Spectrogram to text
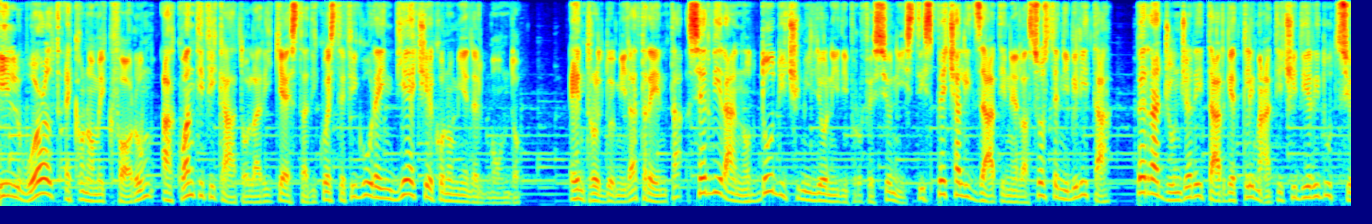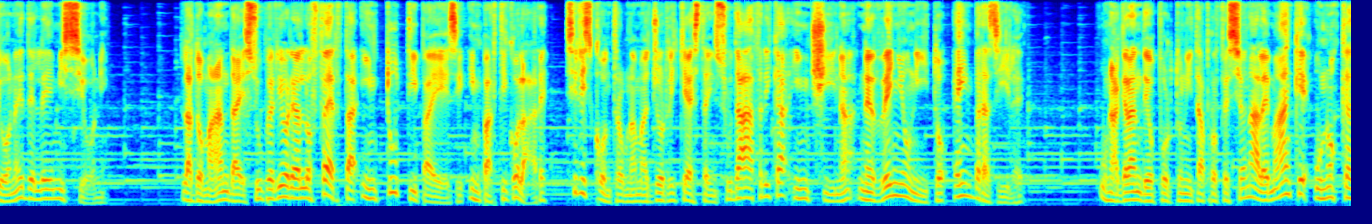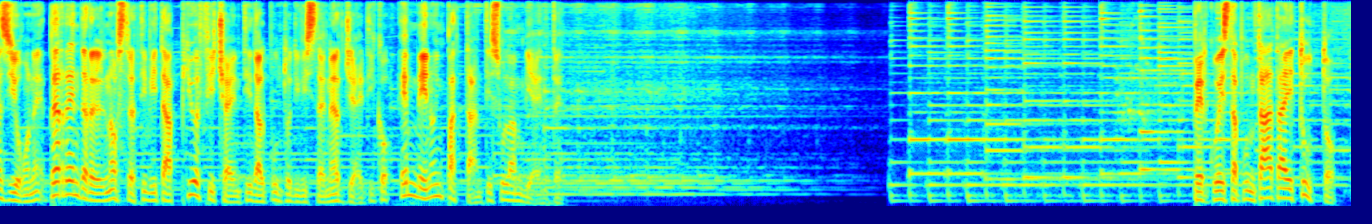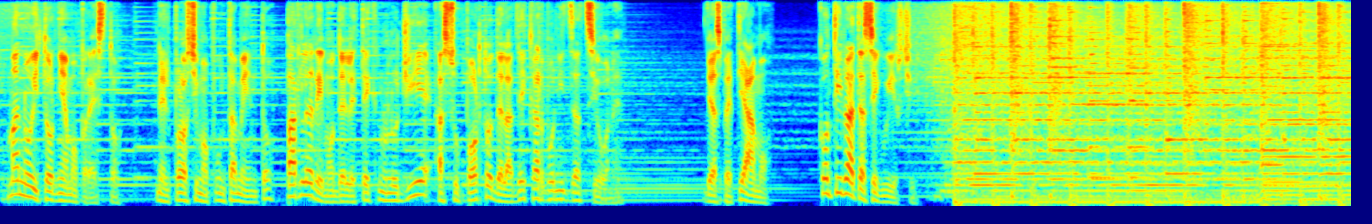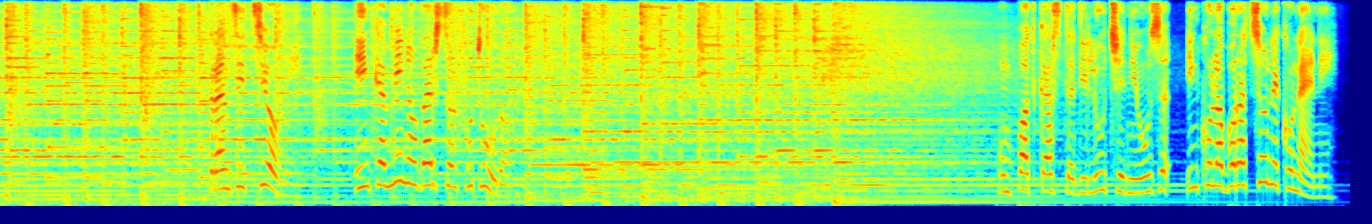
Il World Economic Forum ha quantificato la richiesta di queste figure in 10 economie del mondo. Entro il 2030 serviranno 12 milioni di professionisti specializzati nella sostenibilità per raggiungere i target climatici di riduzione delle emissioni. La domanda è superiore all'offerta in tutti i paesi, in particolare si riscontra una maggior richiesta in Sudafrica, in Cina, nel Regno Unito e in Brasile una grande opportunità professionale, ma anche un'occasione per rendere le nostre attività più efficienti dal punto di vista energetico e meno impattanti sull'ambiente. Per questa puntata è tutto, ma noi torniamo presto. Nel prossimo appuntamento parleremo delle tecnologie a supporto della decarbonizzazione. Vi aspettiamo. Continuate a seguirci. Transizioni. In cammino verso il futuro. Un podcast di Luce News in collaborazione con Eni.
